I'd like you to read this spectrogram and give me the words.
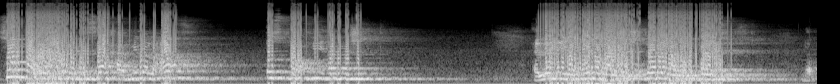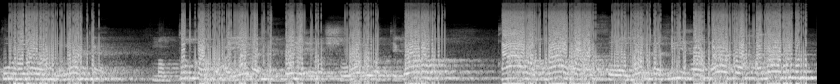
ثم هناك مساحة من العفو اصنع فيها ما شئت الذي يبيع ويشتري ويتاجر نقول له هناك منطقة معينة في البيع والشراء والتجارة قال الله عز وجل فيها هذا حلال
